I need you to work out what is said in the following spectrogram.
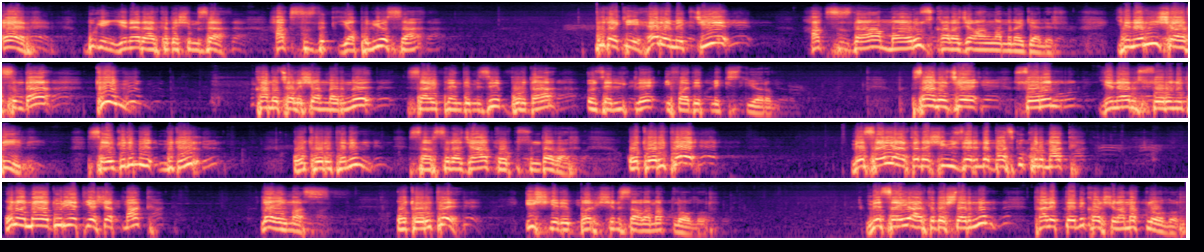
Eğer bugün Yener arkadaşımıza haksızlık yapılıyorsa buradaki her emekçi haksızlığa maruz kalacağı anlamına gelir. Yener'in şahsında tüm kamu çalışanlarını sahiplendiğimizi burada özellikle ifade etmek istiyorum. Sadece sorun Yener sorunu değil. Sevgili mü- müdür otoritenin sarsılacağı korkusunda var. Otorite mesai arkadaşı üzerinde baskı kurmak, ona mağduriyet yaşatmakla olmaz. Otorite iş yeri barışını sağlamakla olur. Mesai arkadaşlarının taleplerini karşılamakla olur.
